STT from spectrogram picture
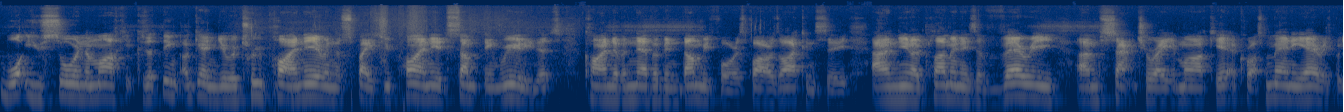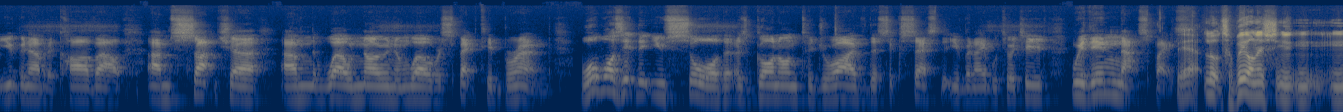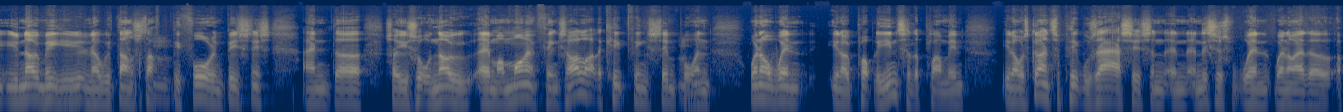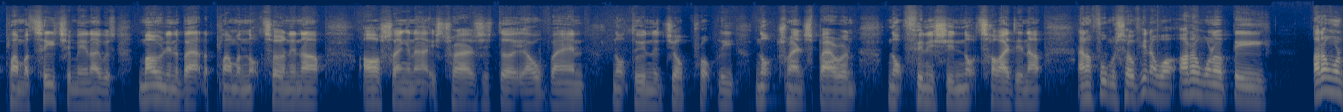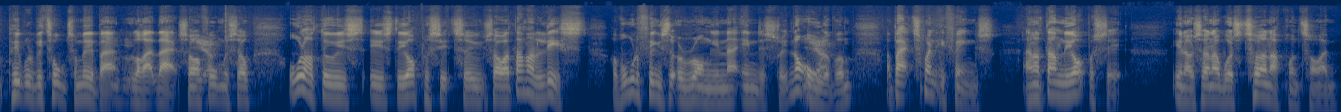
what you saw in the market, because I think again you're a true pioneer in the space. You pioneered something really that's kind of never been done before, as far as I can see. And you know, plumbing is a very um, saturated market across many areas, but you've been able to carve out um, such a um, well-known and well-respected brand. What was it that you saw that has gone on to drive the success that you've been able to achieve within that space? Yeah, look, to be honest, you, you, you know me, you know, we've done stuff mm. before in business, and uh, so you sort of know how my mind thinks. I like to keep things simple, mm. and when I went you know, properly into the plumbing, you know, I was going to people's houses, and, and, and this is when, when I had a, a plumber teaching me, and I was moaning about the plumber not turning up, arse hanging out his trousers, dirty old van, not doing the job properly, not transparent, not finishing, not tidying up. And I thought to myself, you know what, I don't want to be, I don't want people to be talking to me about mm-hmm. like that. So I thought to myself, all I'll do is, is the opposite to, so I've done a list of all the things that are wrong in that industry, not yeah. all of them, about 20 things. And I've done the opposite. You know, so in other words, turn up on time,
